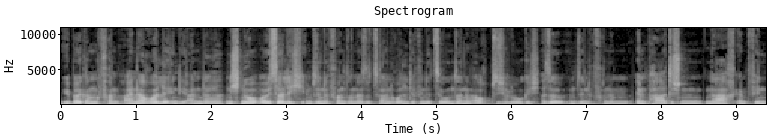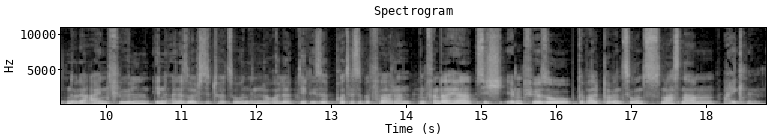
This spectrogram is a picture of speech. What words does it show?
Übergang von einer Rolle in die andere, nicht nur äußerlich im Sinne von so einer sozialen Rollendefinition, sondern auch psychologisch, also im Sinne von einem empathischen Nachempfinden oder Einfühlen in eine solche Situation, in eine Rolle, die diese Prozesse befördern und von daher sich eben für so Gewaltpräventionsmaßnahmen eignen.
